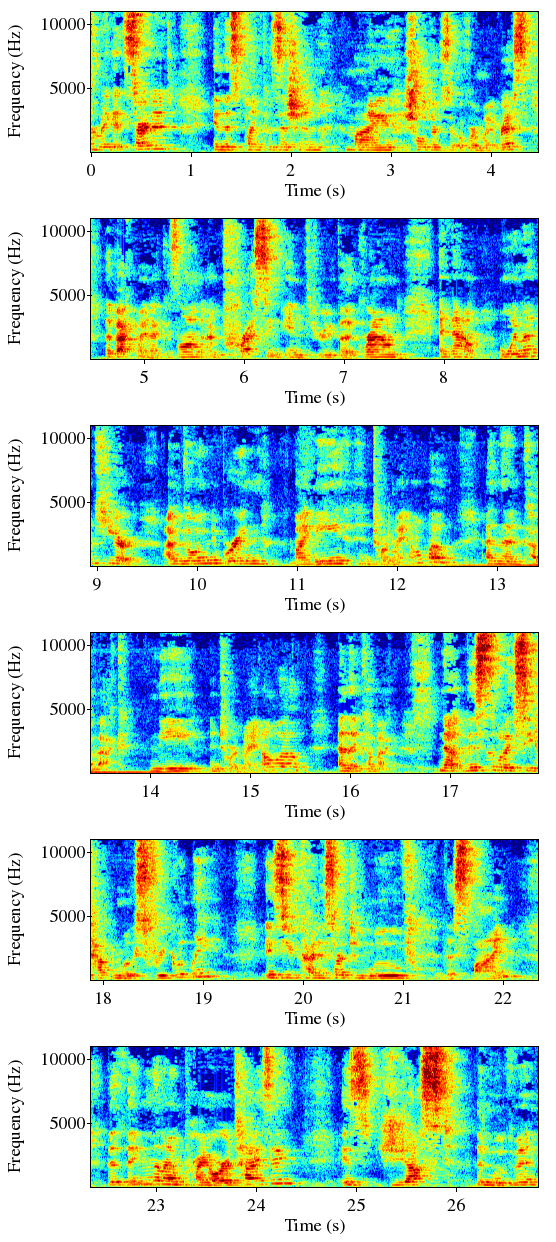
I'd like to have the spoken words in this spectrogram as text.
I'm gonna get started in this plank position. My shoulders are over my wrists, the back of my neck is long. I'm pressing in through the ground. And now when I'm here, I'm going to bring my knee in toward my elbow and then come back. Knee in toward my elbow and then come back. Now, this is what I see happen most frequently is you kind of start to move the spine. The thing that I'm prioritizing is just the movement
